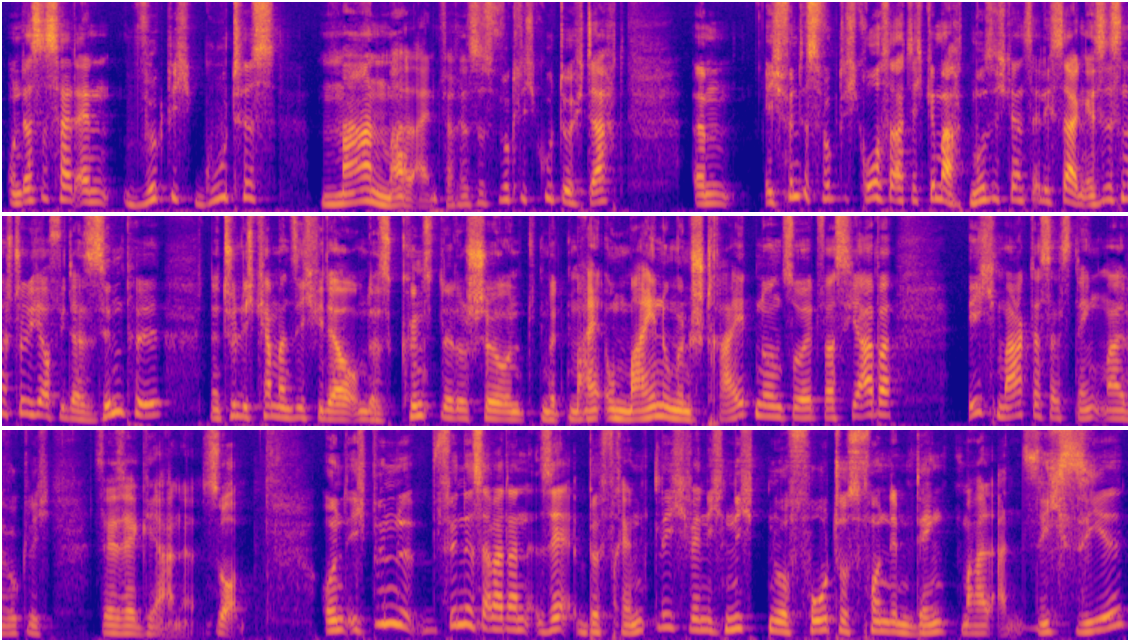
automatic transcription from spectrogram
Und das ist halt ein wirklich gutes Mahnmal einfach. Es ist wirklich gut durchdacht. Ähm, ich finde es wirklich großartig gemacht, muss ich ganz ehrlich sagen. Es ist natürlich auch wieder simpel. Natürlich kann man sich wieder um das Künstlerische und mit Me um Meinungen streiten und so etwas. Ja, aber ich mag das als Denkmal wirklich sehr, sehr gerne. So. Und ich finde es aber dann sehr befremdlich, wenn ich nicht nur Fotos von dem Denkmal an sich sehe,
